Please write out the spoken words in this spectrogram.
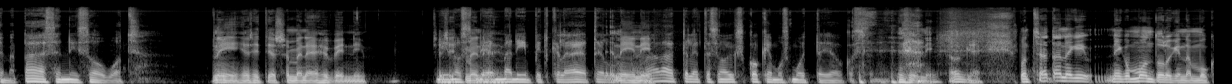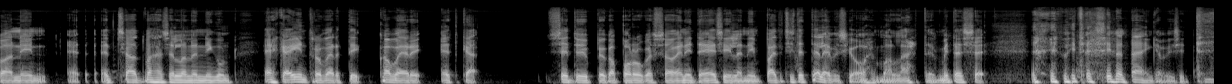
en mä pääse, niin so what? Niin, ja sitten jos se menee hyvin, niin se Niin, sitten menee. en mä niin pitkälle ajatellut. Niin, niin. Mä ajattelin, että se on yksi kokemus muiden joukossa. Niin. niin, okei. Okay. Mutta sä oot ainakin niin kuin mun tulkinnan mukaan, niin että et sä oot vähän sellainen niin kuin, ehkä introvertti kaveri, etkä se tyyppi, joka porukassa on eniten esillä, niin päätit sitten televisio-ohjelmaan lähteä. Miten se, miten siinä näin kävi sitten? No,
